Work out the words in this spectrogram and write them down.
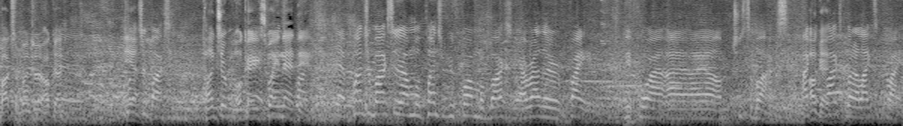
Boxer puncher? Okay. Yeah. Puncher Yeah. boxer. Puncher? Okay, explain that then. Yeah, puncher boxer. I'm a puncher before I'm a boxer. I rather fight before I, I, I um, choose to box. I can Okay. box, but I like to fight.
